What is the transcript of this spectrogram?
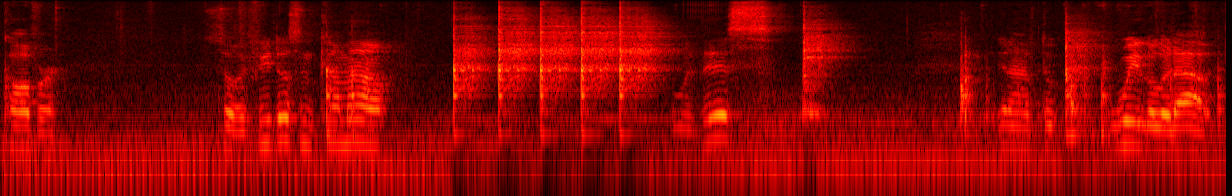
cover. So if it doesn't come out with this, you're gonna have to wiggle it out.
